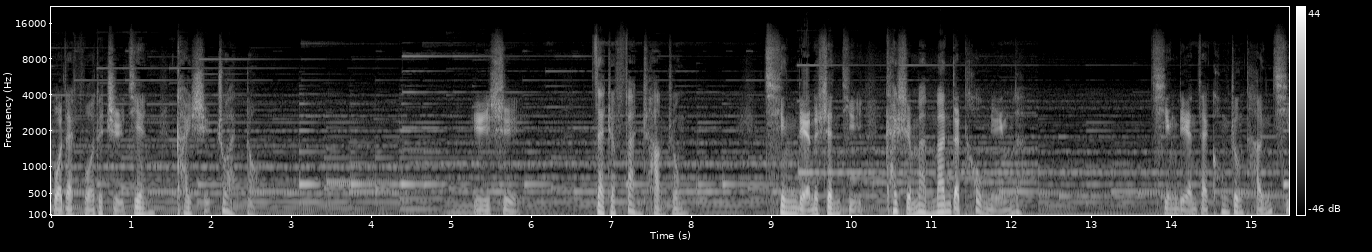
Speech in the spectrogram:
我在佛的指尖开始转动，于是，在这梵唱中，青莲的身体开始慢慢的透明了。青莲在空中腾起。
